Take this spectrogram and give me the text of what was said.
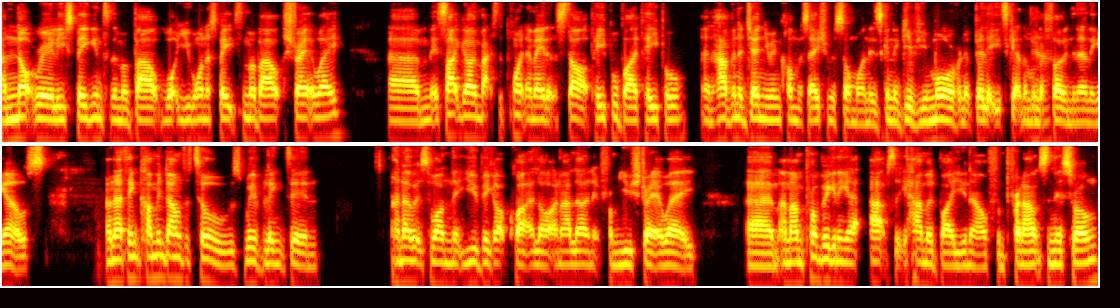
and not really speaking to them about what you want to speak to them about straight away. Um, it's like going back to the point I made at the start people by people, and having a genuine conversation with someone is going to give you more of an ability to get them yeah. on the phone than anything else. And I think coming down to tools with LinkedIn, I know it's one that you big up quite a lot, and I learn it from you straight away um, and I'm probably going to get absolutely hammered by you now for pronouncing this wrong.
